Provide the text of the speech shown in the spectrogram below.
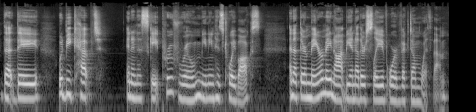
that they would be kept in an escape proof room, meaning his toy box, and that there may or may not be another slave or victim with them.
